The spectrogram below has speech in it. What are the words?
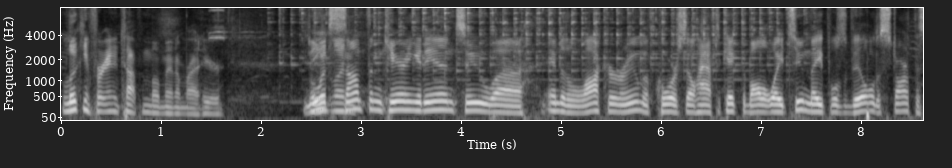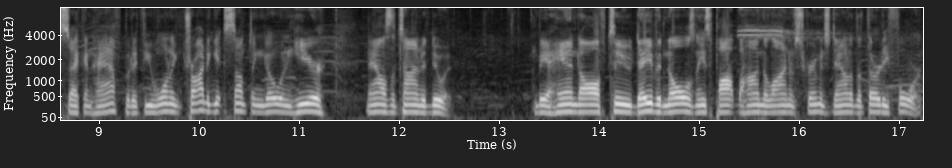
looking for any type of momentum right here. Need Woodland- something carrying it into uh, into the locker room. Of course, they'll have to kick the ball away to Maplesville to start the second half. But if you want to try to get something going here, now's the time to do it. Be a handoff to David Knowles, and he's popped behind the line of scrimmage down to the 34.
